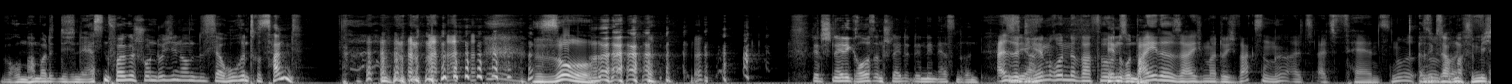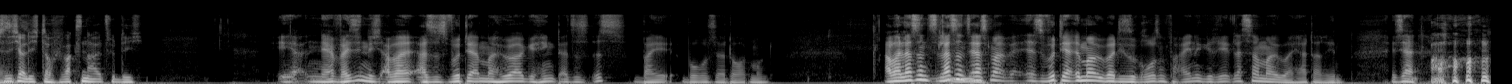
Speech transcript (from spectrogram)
Warum haben wir das nicht in der ersten Folge schon durchgenommen? Das ist ja hochinteressant. So, Jetzt schneide ich raus und schneide in den ersten drin. also die ja. Hinrunde war für uns Hinrunde. beide, sag ich mal, durchwachsen, ne? als, als Fans. Nur, Also ich sag so mal, für mich Fans. sicherlich durchwachsener als für dich. Ja, ne, weiß ich nicht, aber also es wird ja immer höher gehängt, als es ist bei Borussia Dortmund. Aber lass uns, lass uns erstmal, es wird ja immer über diese großen Vereine geredet, lass doch mal über Hertha reden. Ist ja, nein,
